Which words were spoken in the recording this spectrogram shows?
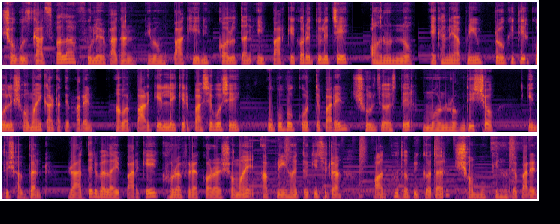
সবুজ গাছপালা, ফুলের বাগান এবং পাখির কলতান এই পার্কে করে তুলেছে অনন্য। এখানে আপনি প্রকৃতির কোলে সময় কাটাতে পারেন। আবার পার্কের লেকের পাশে বসে উপভোগ করতে পারেন সূর্যাস্তের মনোরম দৃশ্য। কিন্তু সাবধান রাতের বেলায় পার্কে ঘোরাফেরা করার সময় আপনি হয়তো কিছুটা অদ্ভুত অভিজ্ঞতার সম্মুখীন হতে পারেন।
